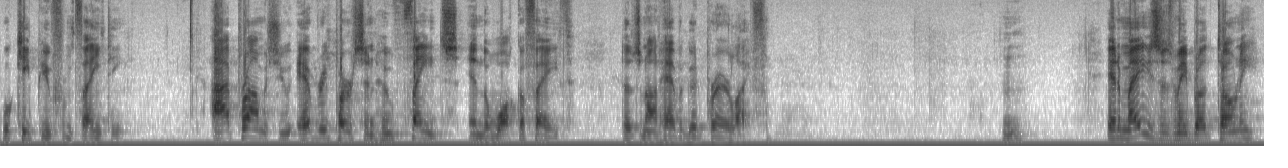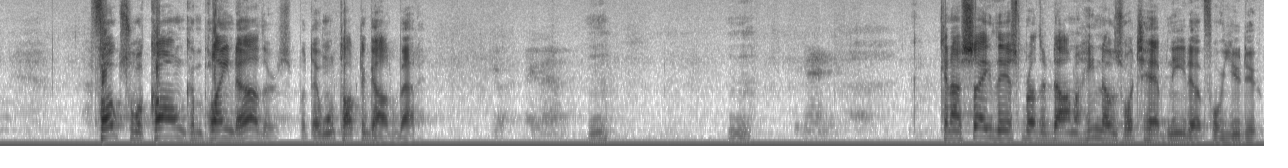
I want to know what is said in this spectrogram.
will keep you from fainting. I promise you, every person who faints in the walk of faith does not have a good prayer life. Hmm? It amazes me, Brother Tony, Folks will call and complain to others, but they won't talk to God about it. Amen. Hmm. Hmm. Amen. Can I say this, Brother Donald? He knows what you have need of before you do.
